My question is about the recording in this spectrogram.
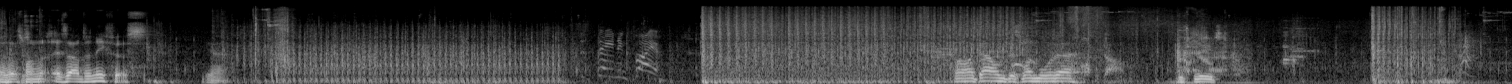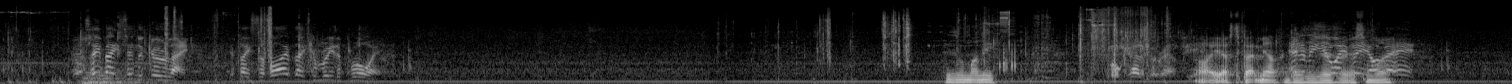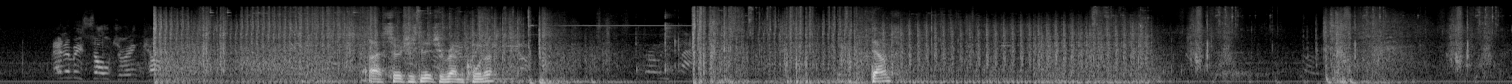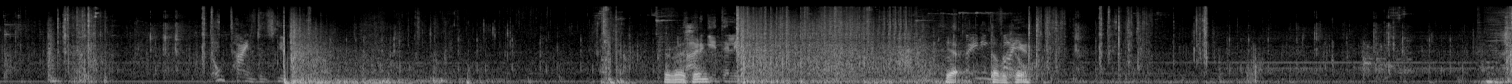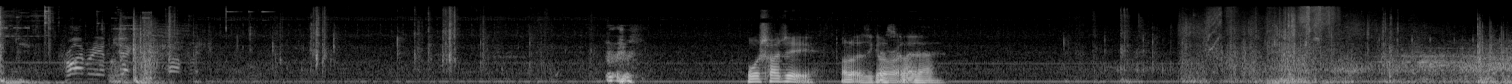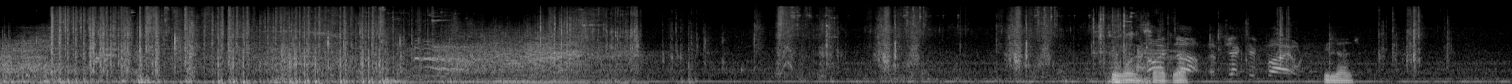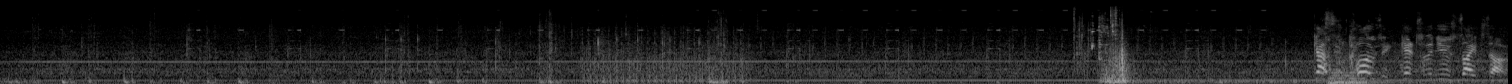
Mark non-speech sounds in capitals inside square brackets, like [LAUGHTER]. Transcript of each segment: Oh, that's one. Is that underneath us? Yeah. Sustaining fire. Oh, down. There's one more there. He's glued. Teammates in the gulag. If they survive, they can redeploy. Here's my money. More caliber rounds here. Oh, you have to back me up in case Enemy he's over here UAV somewhere. Uh, so she's literally around the corner. Downed. No time to sleep. The resin. Double kill. [CLEARS THROAT] What should I do? Oh look, there's a guy This right guy there. there. Still one side, yeah. up. Objective. Reload. Gas is closing. Get to the new safe zone.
